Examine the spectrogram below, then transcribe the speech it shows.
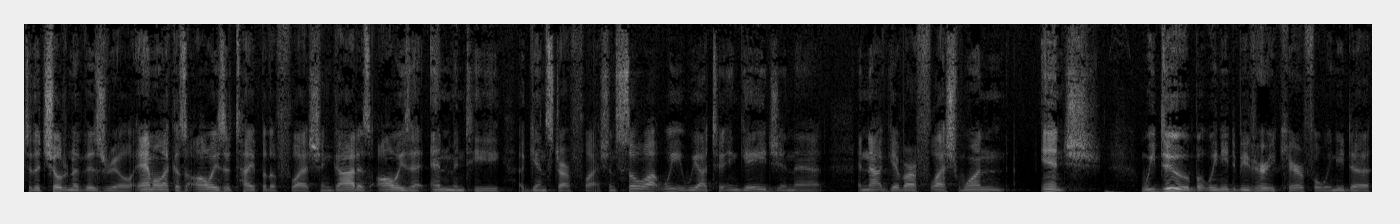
to the children of Israel. Amalek is always a type of the flesh, and God is always at enmity against our flesh. And so ought we. We ought to engage in that and not give our flesh one inch. We do, but we need to be very careful. We need to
